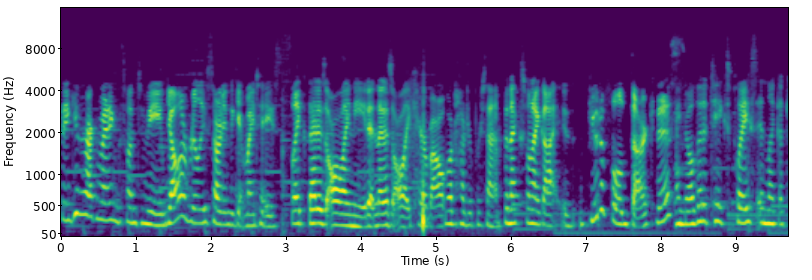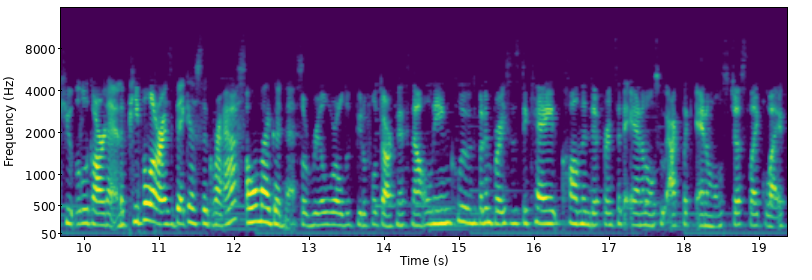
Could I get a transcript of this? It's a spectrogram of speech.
Thank you for recommending this one to me. Y'all are really starting to get my tastes. Like, that is all I need and that is all I care about, 100%. The next one I got is Beautiful Darkness. I know that it takes place in like a cute little garden. The people are as big as the grass. Oh my goodness. The real world of Beautiful Darkness not only includes but embraces decay, calm indifference, and animals who act like animals just like life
